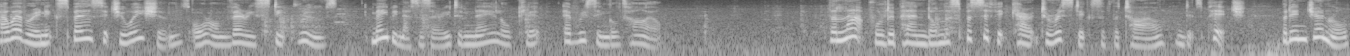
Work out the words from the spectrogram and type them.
However, in exposed situations or on very steep roofs, it may be necessary to nail or clip every single tile. The lap will depend on the specific characteristics of the tile and its pitch, but in general,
